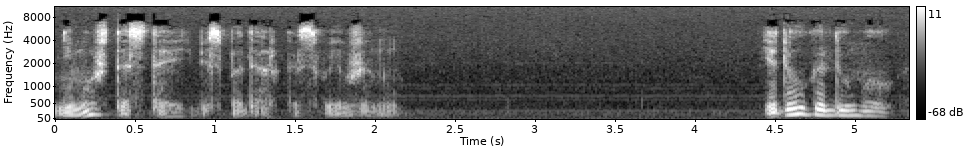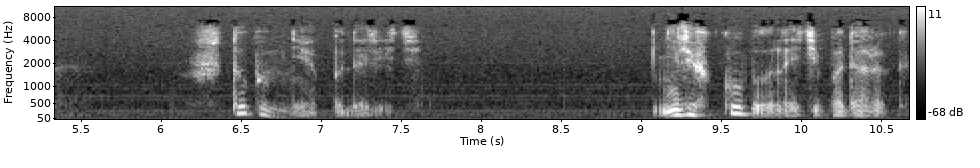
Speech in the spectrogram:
не может оставить без подарка свою жену. Я долго думал, что бы мне подарить. Нелегко было найти подарок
